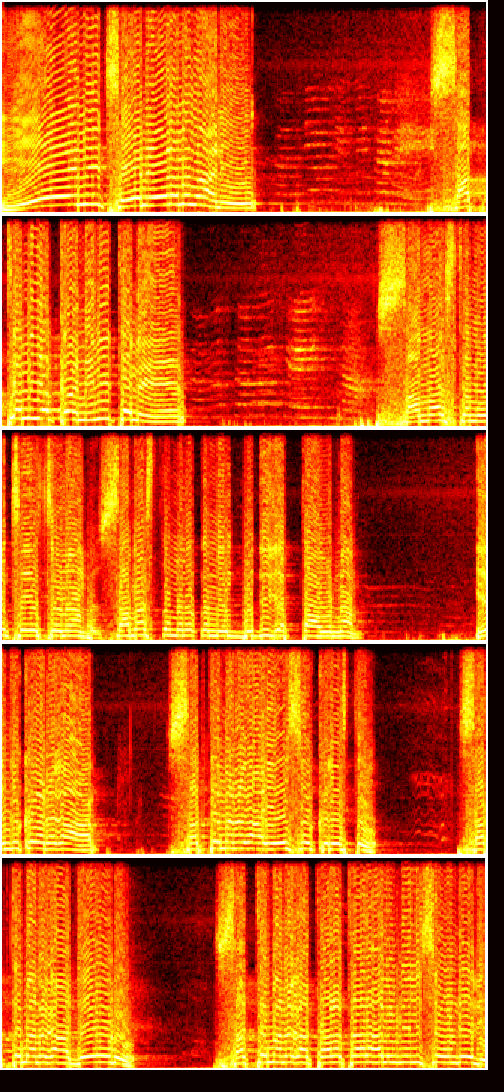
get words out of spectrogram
ఏమి చేయలేము గాని సత్యము యొక్క నిమిత్తమే సమస్తము చేస్తున్నాం సమస్తమునకు మేము బుద్ధి చెప్తా ఉన్నాం. ఎందుకు అనగా సత్యమనగా యేసుక్రీస్తు సత్యమనగా దేవుడు సత్యమనగా తరతరాలు నిలిచి ఉండేది.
